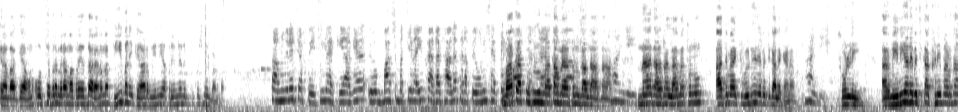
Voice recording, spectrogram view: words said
ਕਰਾਂ ਵਗ ਗਿਆ ਹੁਣ ਉੱਥੇ ਫਿਰ ਮੇਰਾ ਮਸਲਾ ਇੱਧਰ ਹੈ ਨਾ ਮੈਂ 20 ਵਾਰੀ ਕਿਹਾ ਅਰਮੀਨੀਆ ਪਰੀਨੀਆ ਦੇ ਵਿੱਚ ਕੁਝ ਨਹੀਂ ਬਣਦਾ। ਸਾਨੂੰ ਵੀਰੇ ਚੱਪੇ ਚ ਹੀ ਲੈ ਕੇ ਆ ਗਿਆ ਇਹ ਬਸ ਬੱਚੇ ਦਾ ਹੀ ਫਾਇਦਾ ਠਾ ਲਿਆ ਤੇਰਾ ਪਿਓ ਨਹੀਂ ਸਿਰ ਤੇ ਮਾਤਾ ਤੁਸੀਂ ਮਾਤਾ ਮੈਂ। ਤੁਹਾਨੂੰ ਗੱਲ ਦੱਸਦਾ। ਹਾਂਜੀ। ਮੈਂ ਦੱਸਦਾ ਲੈ ਮੈਂ ਤੁਹਾਨੂੰ ਅੱਜ ਮੈਂ ਇੱਕ ਵੀਡੀਓ ਦੇ ਵਿੱਚ ਗੱਲ ਕਹਿਣਾ। ਹਾਂਜੀ। ਸੁਣ ਲਈ ਅਰਮੀਨੀਆ ਦੇ ਵਿੱਚ ਕੱਖ ਨਹੀਂ ਬਣਦਾ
